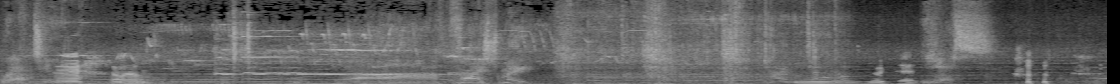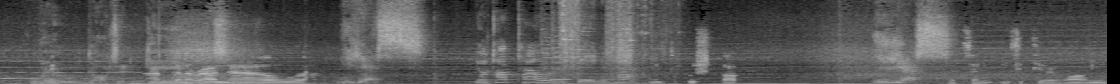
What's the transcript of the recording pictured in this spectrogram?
Where to? Eh, oh well. Fresh meat. Ooh, you're dead. Yes. Well gotten. I'm gonna run now. Yes. Your top tower is being attacked. I Need to push top. Yes. That's an easy tier one.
